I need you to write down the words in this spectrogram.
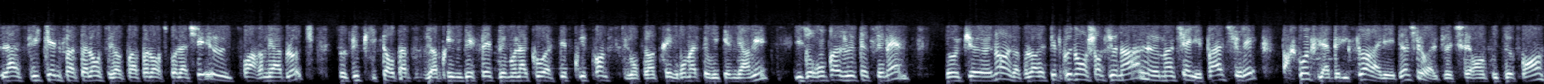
là, ce week-end face à Lens, il va pas falloir se relâcher. Eux, ils seront armés à bloc. Surtout qu'ils sortent ap- après une défaite de Monaco assez frustrante, parce qu'ils ont fait un très gros match le week-end dernier. Ils n'auront pas joué cette semaine. Donc euh, non, il va falloir rester prudent en championnat. Le maintien, il n'est pas assuré. Par contre, la belle histoire, elle est bien sûr, elle peut se faire en Coupe de France.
